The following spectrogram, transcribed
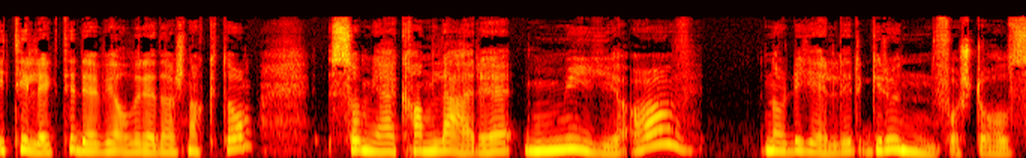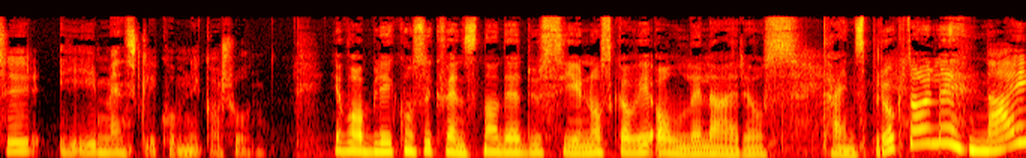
i tillegg til det vi allerede har snakket om, som jeg kan lære mye av når det gjelder grunnforståelser i menneskelig kommunikasjon. Ja, hva blir konsekvensen av det du sier nå? Skal vi alle lære oss tegnspråk da, eller? Nei,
